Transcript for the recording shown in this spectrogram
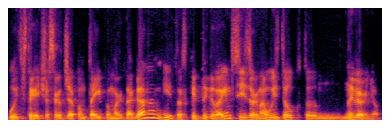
будет встреча с Реджепом Таипом Эрдоганом, и, так сказать, договоримся и зерновую сделку-то навернем.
